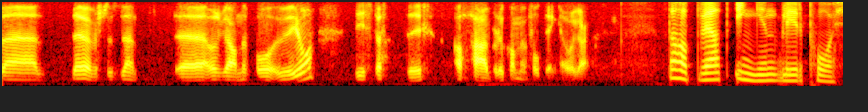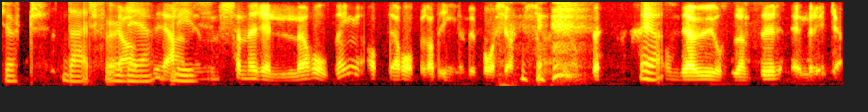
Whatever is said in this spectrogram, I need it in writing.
det øverste studentorganet på UiO de støtter at her burde komme en fotgjengerovergang. Da håper vi at ingen blir påkjørt der før ja, det, blir Ja, det er min generelle holdning at jeg håper at ingen blir påkjørt. ja. Om de er UiO-studenter eller ikke.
